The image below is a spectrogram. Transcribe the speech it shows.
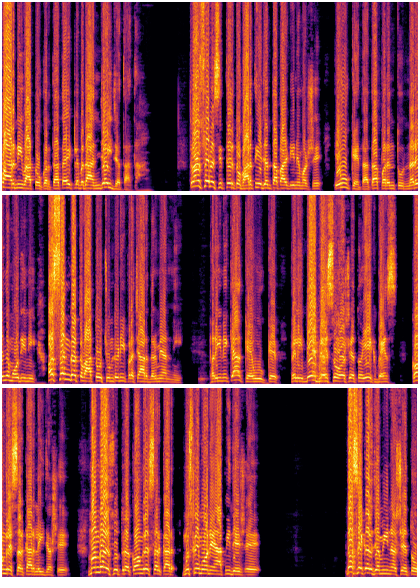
પારની વાતો કરતા હતા એટલે બધા અંજાઈ જતા હતા. ત્રણસો ને સિત્તેર તો ભારતીય જનતા પાર્ટીને મળશે એવું કહેતા હતા, પરંતુ નરેન્દ્ર મોદીની અસંગત વાતો ચૂંટણી પ્રચાર દરમિયાનની ફરીને ક્યાં કહેવું કે પેલી બે ભેંસો હશે તો એક ભેંસ કોંગ્રેસ સરકાર લઈ જશે, મંગળસૂત્ર કોંગ્રેસ સરકાર મુસ્લિમોને આપી દેશે, દસ એકર જમીન હશે તો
